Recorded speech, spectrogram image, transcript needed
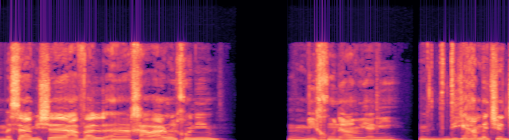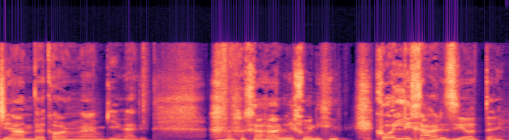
مثل همیشه اول خبر می‌خونیم می‌خونم یعنی دیگه همه چی جمع به کار می‌برم گیر ندید. خبر می‌خونیم کلی خبر زیاد داریم.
